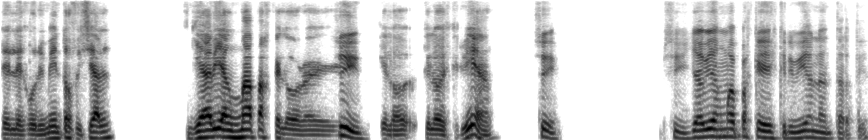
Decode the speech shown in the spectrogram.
del descubrimiento oficial ya habían mapas que lo, eh, Sí, que lo, que lo describían. Sí, sí, ya habían mapas que describían la Antártida.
